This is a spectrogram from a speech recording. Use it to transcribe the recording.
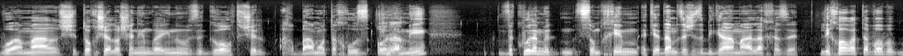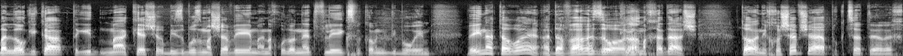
והוא אמר שתוך שלוש שנים ראינו איזה growth של 400 אחוז עולמי, וכולם סומכים את ידם על זה שזה בגלל המהלך הזה. לכאורה תבוא בלוגיקה, תגיד מה הקשר, בזבוז משאבים, אנחנו לא נטפליקס וכל מיני דיבורים. והנה אתה רואה, הדבר הזה הוא העולם החדש. טוב, אני חושב שהיה פה קצת ערך,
